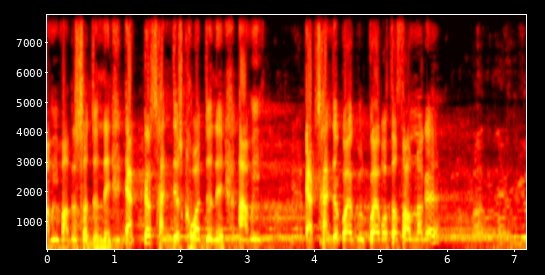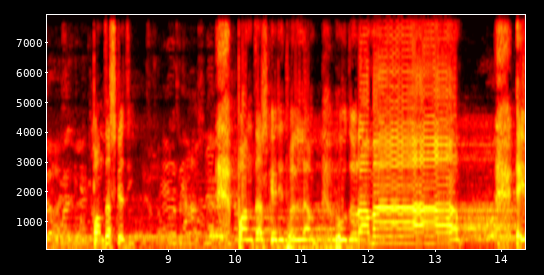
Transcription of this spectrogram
আমি মাদ্রাসার জন্যে, একটা সাঞ্জের খোয়ার জন্যে, আমি এক সাইজে কয়েক কয়েক বস্তা চাল লাগে পঞ্চাশ কেজি। পঞ্চাশ কেজি ধরলাম। হুজুর আমার, এই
